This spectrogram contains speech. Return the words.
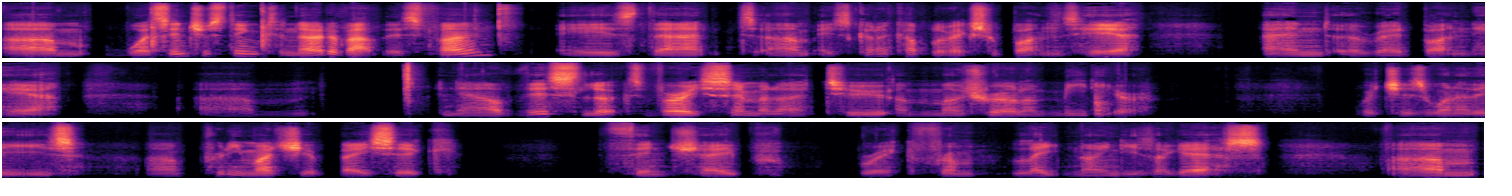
Um, what's interesting to note about this phone is that um, it's got a couple of extra buttons here and a red button here. Um, now this looks very similar to a Motorola Meteor, which is one of these. Uh, pretty much your basic thin shape brick from late 90s, I guess. Um,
